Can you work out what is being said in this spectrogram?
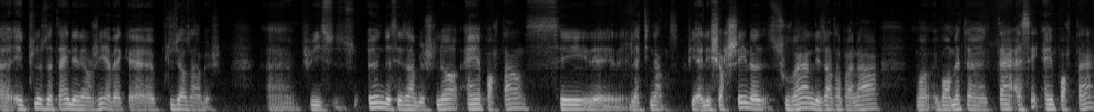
euh, et plus de temps et d'énergie avec euh, plusieurs embûches. Euh, puis, une de ces embûches-là importantes, c'est la finance. Puis, aller chercher, là, souvent, les entrepreneurs vont, vont, mettre un temps assez important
